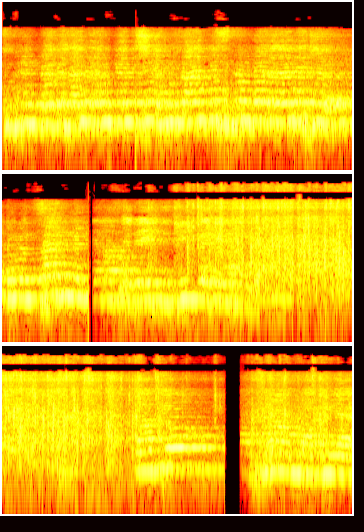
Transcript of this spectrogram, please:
सुप्रीम कोर्ट जाने कहने से हिंदुस्तान के सुप्रीम कोर्ट जाने तुम इंसान में यहाँ से बेइज्जती करेंगे साथियों नाम बाकी है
